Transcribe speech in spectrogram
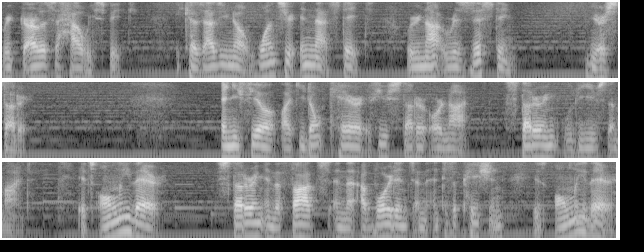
regardless of how we speak. Because as you know, once you're in that state where you're not resisting your stutter, and you feel like you don't care if you stutter or not, stuttering leaves the mind. It's only there, stuttering in the thoughts and the avoidance and the anticipation is only there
